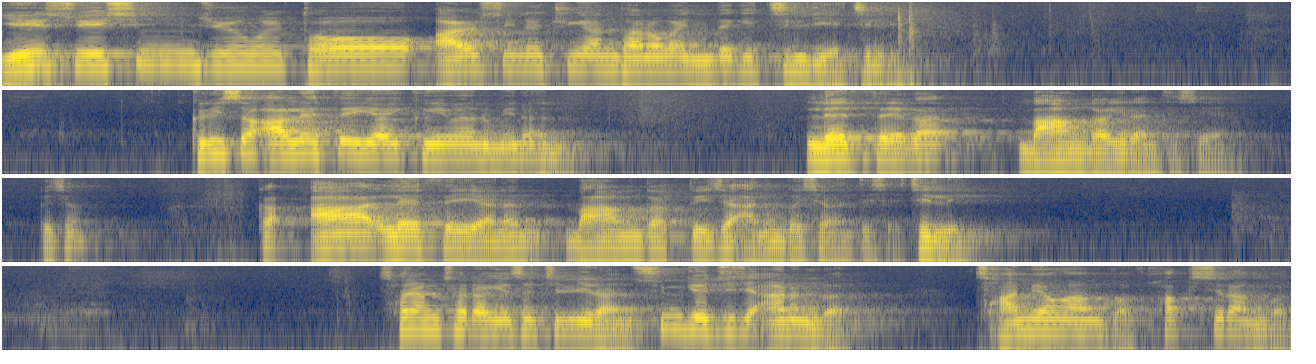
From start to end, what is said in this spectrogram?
예수의 심중을 더 알 수 있는 중요한 단어가 있는데 그게 진리예요, 진리. 그리스 알레테이아의 그 의미는 레테가 망각이라는 뜻이에요. 그죠? 그러니까 알레테이아는 망각되지 않은 것이라는 뜻이에요. 진리. 서양 철학에서 진리란 숨겨지지 않은 것, 자명한 것, 확실한 것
